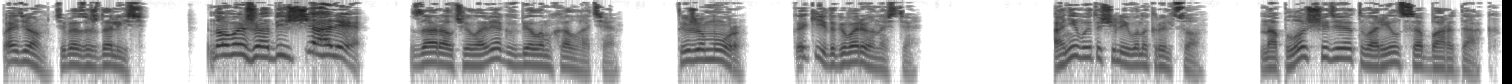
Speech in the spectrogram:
Пойдем, тебя заждались. — Но вы же обещали! — заорал человек в белом халате. — Ты же Мур. Какие договоренности? Они вытащили его на крыльцо. На площади творился бардак.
